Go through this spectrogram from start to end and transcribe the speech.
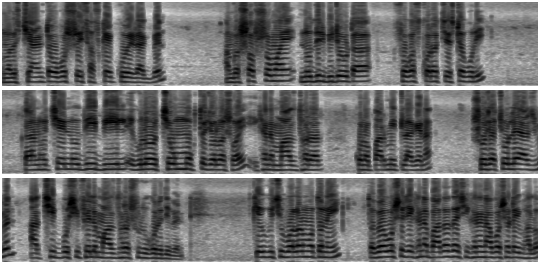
আমাদের চ্যানেলটা অবশ্যই সাবস্ক্রাইব করে রাখবেন। আমরা সব সময় নদীর ভিডিওটা ফোকাস করার চেষ্টা করি। কারণ হচ্ছে নদী, বিল এগুলো হচ্ছে উন্মুক্ত জলাশয়, এখানে মাছ ধরার কোনো পারমিট লাগে না। সোজা চলে আসবেন আর ছিপ বসি ফেলে মাছ ধরা শুরু করে দিবেন। কেউ কিছু বলার মতো নেই। তবে অবশ্যই যেখানে বাধা দেয় সেখানে না বসাটাই ভালো।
